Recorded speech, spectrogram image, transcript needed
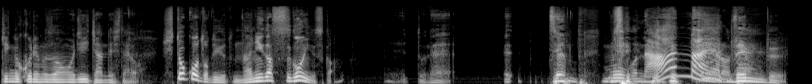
キングクリムゾンおじいちゃんでしたよ。一言で言うと何がすごいんですか？えっとね、え、全部、もうなんなんやろね。全部。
